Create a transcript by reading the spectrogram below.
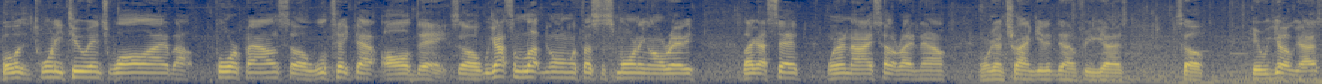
what was it, 22 inch walleye, about four pounds. So we'll take that all day. So we got some luck going with us this morning already. Like I said, we're in the ice hut right now, and we're gonna try and get it done for you guys. So here we go, guys.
